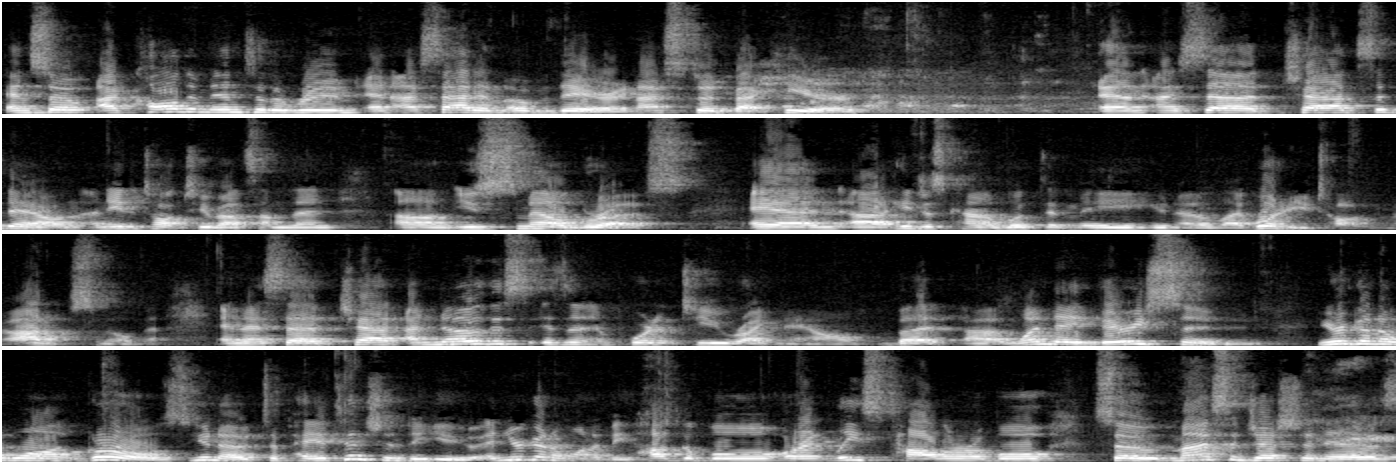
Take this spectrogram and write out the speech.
And so I called him into the room and I sat him over there and I stood back here. And I said, Chad, sit down. I need to talk to you about something. Um, you smell gross. And uh, he just kind of looked at me, you know, like, what are you talking about? I don't smell that. And I said, Chad, I know this isn't important to you right now, but uh, one day, very soon, you're going to want girls, you know, to pay attention to you, and you're going to want to be huggable or at least tolerable. So my suggestion is,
